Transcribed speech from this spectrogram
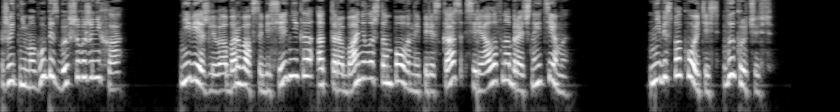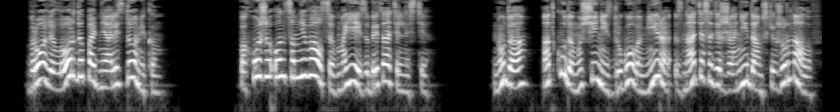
жить не могу без бывшего жениха. Невежливо оборвав собеседника, оттарабанила штампованный пересказ сериалов на брачные темы. Не беспокойтесь, выкручусь. Брови лорда поднялись домиком. Похоже, он сомневался в моей изобретательности. Ну да, откуда мужчине из другого мира знать о содержании дамских журналов?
